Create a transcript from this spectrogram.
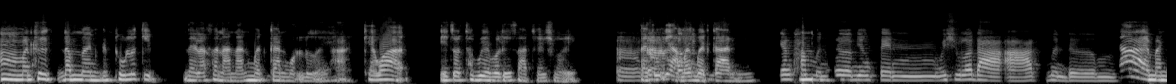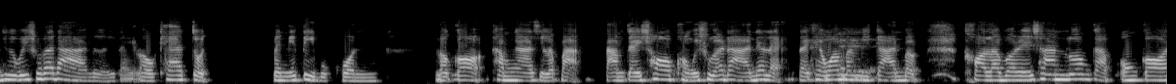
อืม มันคือดำเนินธุรกิจในลักษณะนั้นเหมือนกันหมดเลยค่ะ แค่ว่าจดทะเบียนบริษัทเฉยๆแต่ทุกอย่างมันเหมือนกัน ยังทำเหมือนเดิมยังเป็นวิชุรดาอาร์ตเหมือนเดิมใช่มันคือวิชุรดาเลย แต่เราแค่จด เป็นนิติบุคคล แล้วก็ทำงานศิลปะตามใจชอบของวิชุรดาเนี่ยแหละ แต่แค่ว่ามันมีการแบบคอลลาบอร์เรชันร่วมกับองค์กร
